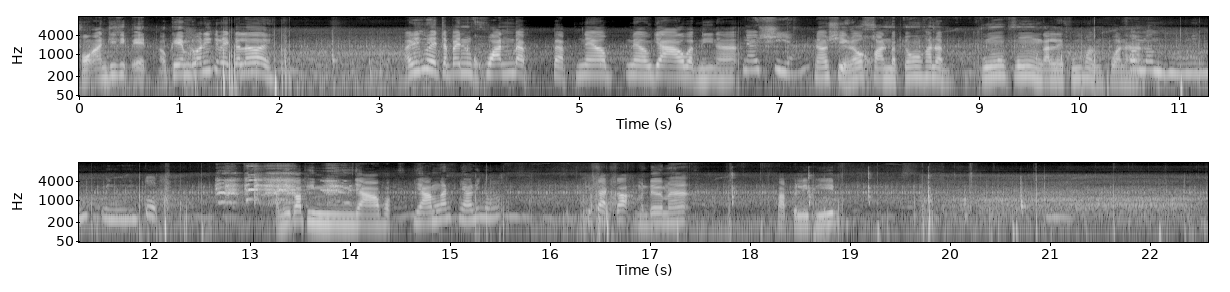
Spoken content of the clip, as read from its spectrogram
ของอันที่ 11โอเคมาดูอันที่ 11 กันเลย อันที่ 11 จะเป็นควันแบบแบบแนวแนวยาวแบบนี้นะฮะแนวเฉียงแนวเฉียงแล้วก็ควันแบบจ้องควันแบบฟุ้งฟุ้งเหมือนกันเลยฟุ้งพอสมควรนะคนฮะมันหืมเหม็นเหม็นเหม็นตดอันนี้ก็พิมพ์ยาวพอยาวเหมือนกันยาวนิดนึงพิกัดก็เหมือนเดิมนะฮะปรับเป็นรีพีทโอเค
